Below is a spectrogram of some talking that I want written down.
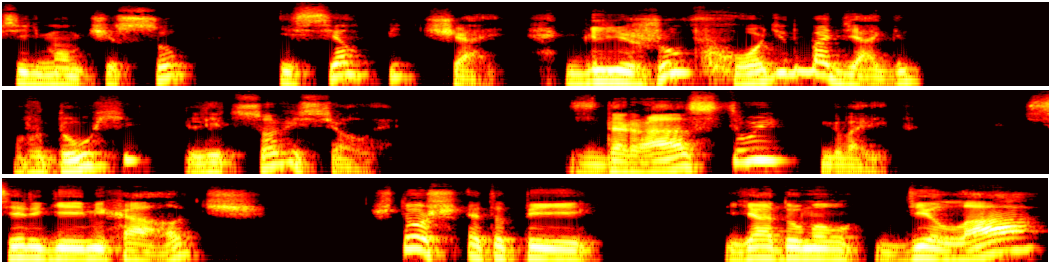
в седьмом часу и сел пить чай. Гляжу, входит Бодягин. В духе, лицо веселое. «Здравствуй», — говорит. «Сергей Михайлович, что ж это ты? Я думал, дела,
